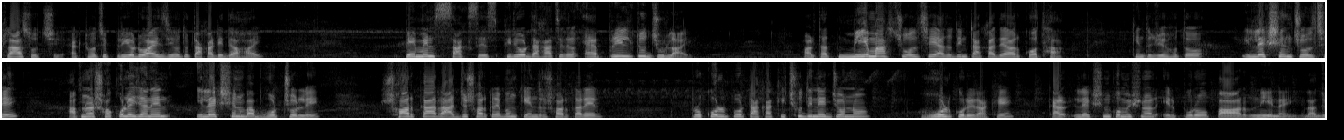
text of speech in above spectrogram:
ফ্লাশ হচ্ছে। একটা হচ্ছে পিরিয়ড ওয়াইজ যেহেতু টাকাটি দেওয়া হয় পেমেন্ট সাকসেস পিরিয়ড দেখা যাচ্ছে দেখুন এপ্রিল টু জুলাই অর্থাৎ মে মাস চলছে, এতদিন টাকা দেওয়ার কথা। কিন্তু যেহেতু ইলেকশন চলছে, আপনারা সকলেই জানেন ইলেকশন বা ভোট চলে সরকার, রাজ্য সরকার এবং কেন্দ্র সরকারের প্রকল্প টাকা কিছু দিনের জন্য হোল্ড করে রাখে। কারণ ইলেকশন কমিশনার এর পুরো পাওয়ার নিয়ে নেয়, রাজ্য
